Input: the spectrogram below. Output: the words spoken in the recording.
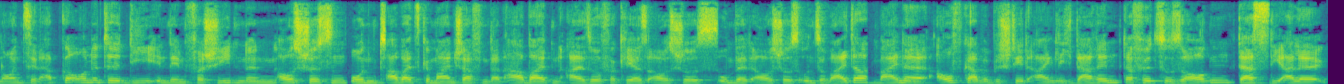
19 äh, Abgeordnete, die in den verschiedenen Ausschüssen und Arbeitsgemeinschaften dann arbeiten, also Verkehrsausschuss, Umweltausschuss und so weiter. Meine Aufgabe besteht eigentlich darin, dafür zu sorgen, dass die alle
